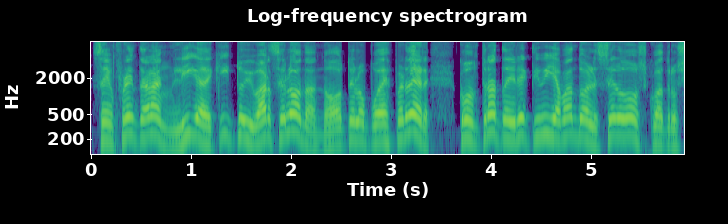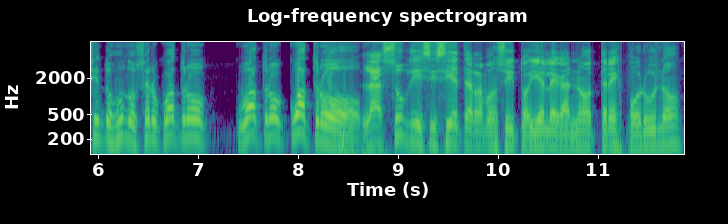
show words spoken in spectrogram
se enfrentarán Liga de Quito y Barcelona. No te lo puedes perder. Contrata DirecTV llamando al 02 401 0444. La sub-17, Ramoncito, ayer le ganó 3 por 1.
